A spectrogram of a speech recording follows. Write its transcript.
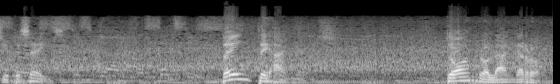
7-6. 20 años. Dos Roland Garros.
